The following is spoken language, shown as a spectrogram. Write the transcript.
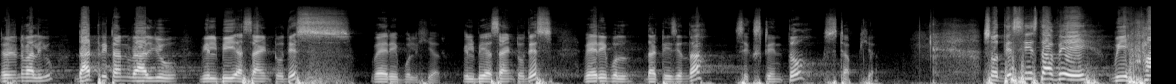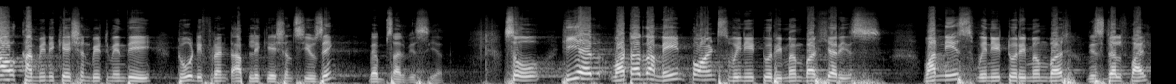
Return value. That return value will be assigned to this variable here. Will be assigned to this variable that is in the 16th step here. So this is the way we have communication between the two different applications using web service here. So here what are the main points we need to remember here is one is we need to remember WSDL file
